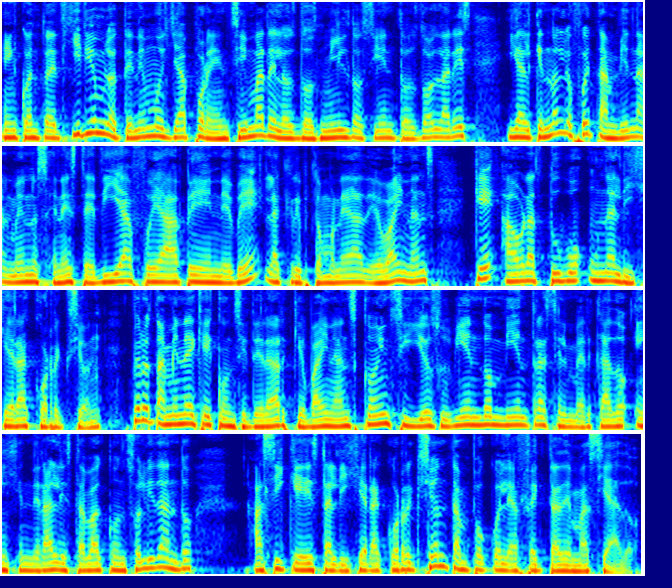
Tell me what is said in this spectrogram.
En cuanto a Ethereum lo tenemos ya por encima de los 2.200 dólares y al que no le fue tan bien al menos en este día fue a PNB, la criptomoneda de Binance, que ahora tuvo una ligera corrección. Pero también hay que considerar que Binance Coin siguió subiendo mientras el mercado en general estaba consolidando, así que esta ligera corrección tampoco le afecta demasiado.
